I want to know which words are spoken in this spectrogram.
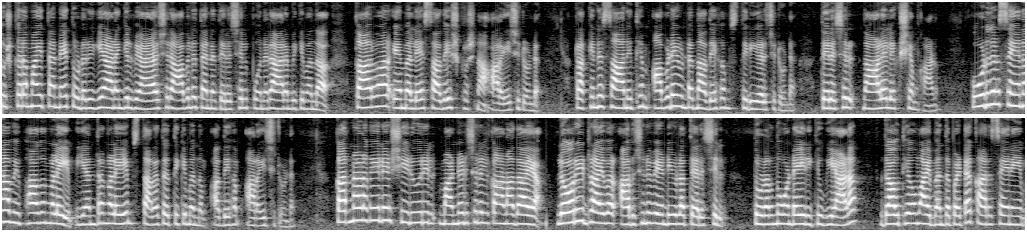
ദുഷ്കരമായി തന്നെ തുടരുകയാണെങ്കിൽ വ്യാഴാഴ്ച രാവിലെ തന്നെ തിരച്ചിൽ പുനരാരംഭിക്കുമെന്ന് Karwar M L A Satish Krishna അറിയിച്ചിട്ടുണ്ട്. ട്രക്കിന്റെ സാന്നിധ്യം അവിടെയുണ്ടെന്ന് അദ്ദേഹം സ്ഥിരീകരിച്ചിട്ടുണ്ട്. തിരച്ചിൽ നാളെ ലക്ഷ്യം കാണും. കൂടുതൽ സേനാ വിഭാഗങ്ങളെയും യന്ത്രങ്ങളെയും സ്ഥലത്തെത്തിക്കുമെന്നും അദ്ദേഹം അറിയിച്ചിട്ടുണ്ട്. കർണാടകയിലെ ഷിരൂരിൽ മണ്ണിടിച്ചിലിൽ കാണാതായ ലോറി ഡ്രൈവർ അർജുനു വേണ്ടിയുള്ള തെരച്ചിൽ തുടർന്നുകൊണ്ടേയിരിക്കുകയാണ്. ദൗത്യവുമായി ബന്ധപ്പെട്ട് കരസേനയും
